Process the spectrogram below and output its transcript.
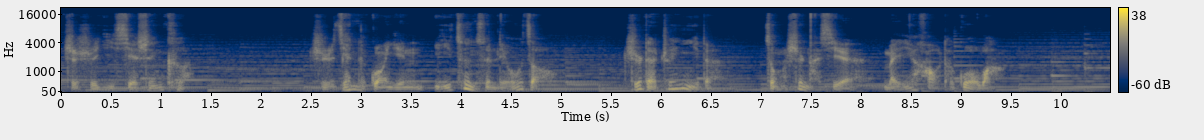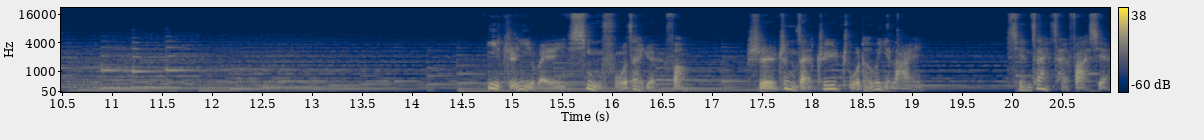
只是一些深刻。指尖的光阴一寸寸流走，值得追忆的总是那些美好的过往。一直以为幸福在远方，是正在追逐的未来，现在才发现，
